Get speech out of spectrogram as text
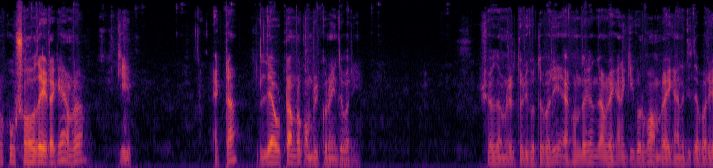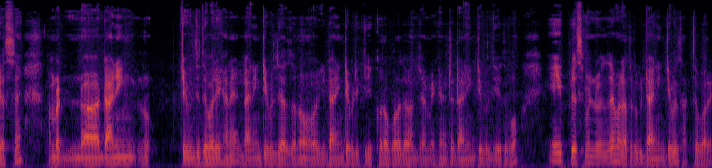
আমরা খুব সহজে এটাকে আমরা কি একটা লেআউটটা আমরা কমপ্লিট করে নিতে পারি। সহজে আমরা এটা তৈরি করতে পারি। এখন দেখেন যে আমরা এখানে কি করব? আমরা এখানে দিতে পারি আছে আমরা ডাইনিং টেবিল দিতে পারি এখানে। ডাইনিং টেবিল দেওয়ার জন্য ওই ডাইনিং টেবিলে ক্লিক করার পরে ধরেন যে আমি এখানে একটা ডাইনিং টেবিল দিয়ে দেবো। এই প্লেসমেন্ট অনুযায়ী আমার এতটুকু ডাইনিং টেবিল থাকতে পারে।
